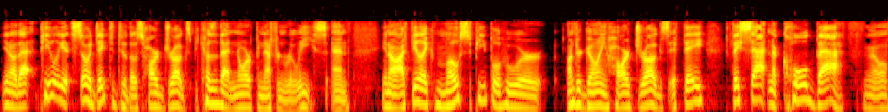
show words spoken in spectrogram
you know, that people get so addicted to those hard drugs because of that norepinephrine release. And, you know, I feel like most people who are undergoing hard drugs, if they if they sat in a cold bath, you know,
